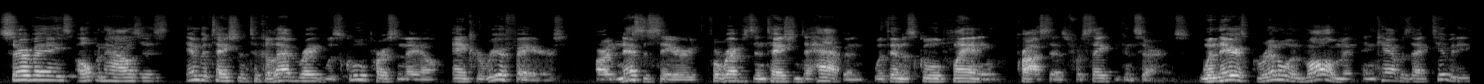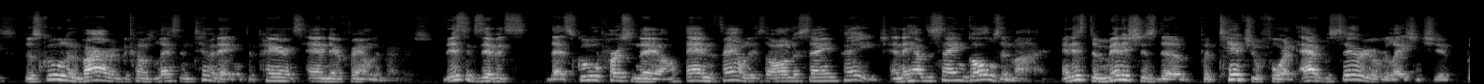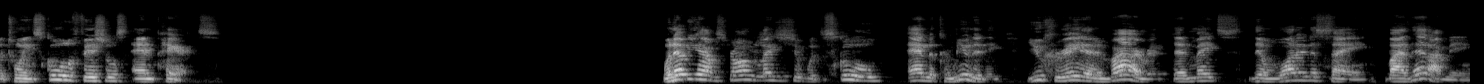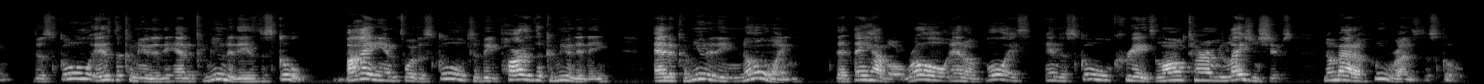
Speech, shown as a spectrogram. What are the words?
Surveys, open houses, invitations to collaborate with school personnel, and career fairs are necessary for representation to happen within the school planning process for safety concerns. When there's parental involvement in campus activities, the school environment becomes less intimidating to parents and their family members. This exhibits that school personnel and families are on the same page and they have the same goals in mind. And this diminishes the potential for an adversarial relationship between school officials and parents. Whenever you have a strong relationship with the school and the community, you create an environment that makes them one and the same. By that I mean the school is the community and the community is the school. Buy in for the school to be part of the community and the community knowing that they have a role and a voice in the school creates long term relationships no matter who runs the school.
